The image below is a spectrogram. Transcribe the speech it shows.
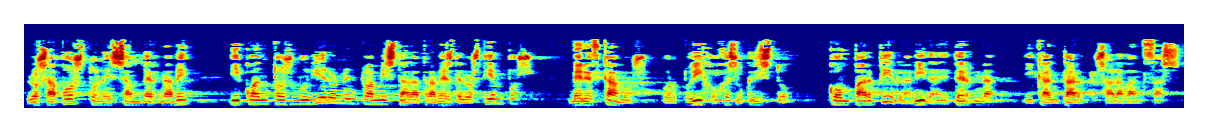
los apóstoles, San Bernabé y cuantos murieron en tu amistad a través de los tiempos, merezcamos, por tu Hijo Jesucristo, compartir la vida eterna y cantar tus alabanzas.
